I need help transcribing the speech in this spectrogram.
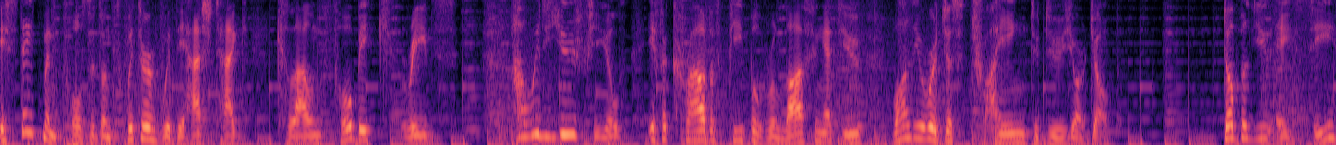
A statement posted on Twitter with the hashtag clownphobic reads How would you feel if a crowd of people were laughing at you while you were just trying to do your job? WAC,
